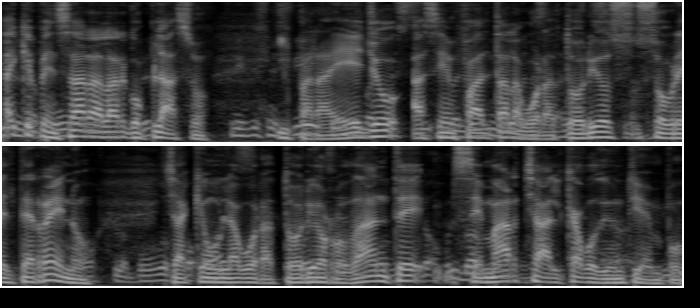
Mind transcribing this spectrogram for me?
Hay que pensar a largo plazo. y para ello hacen falta laboratorios sobre el terreno, ya que un laboratorio rodante se marcha al cabo de un tiempo.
